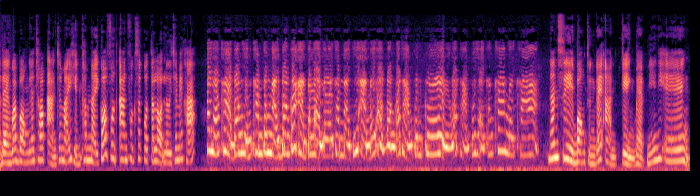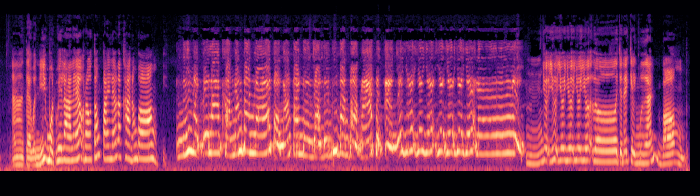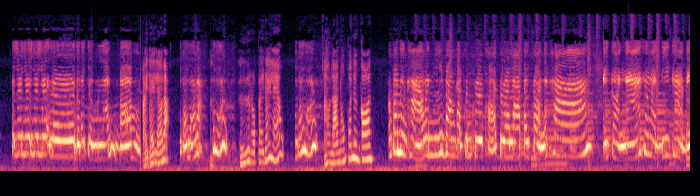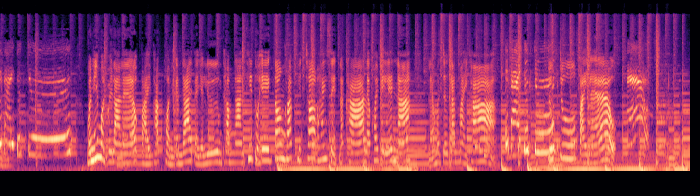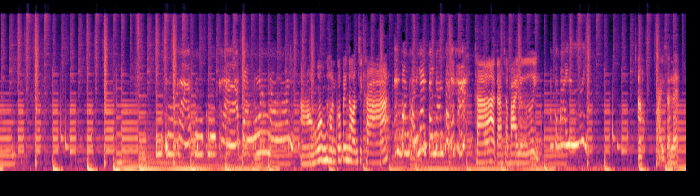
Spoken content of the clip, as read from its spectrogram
ดงว่าบองเนี่ยชอบอ่านใช่ไหมเห็นคำไหนก็ฝึกอ่านฝึกสะกดตลอดเลยใช่ไหมคะใช่แล้วค่ะบองเห็นคำตรงไหนบองก็อ่านตลอดเลยคำไหนที่อ่านไม่ออกบองก็ถามคุณครูหรือว่าถามผู้ใหญ่ข้างๆเลยค่ะ นั่นสิบองถึงได้อ่านเก่งแบบนี้นี่เองอ่าแต่วันนี้หมดเวลาแล้วเราต้องไปแล้วล่ะค่ะน้องบองวันนี้หมดเวลาของน้องบองแล้วแต่น้องปาหนึ่งอย่าลืมที่บองบอกนะฝึกอ่านเยอะๆเยอะๆเยอะๆเยอะๆเยอะๆเลยอืมเยอะเยอะเยอะเยอะเยอะเยอะเลย จะได้เก่งเหมือนบอง ได้เก่งเหมือนบองไปได้แล้วล่ะได้แล้วล่ะ เออ เราไปได้แล้วได้แล้ว เอาลาน้องปหนึ่งก่อนน้องปาหนึ่งขาวันนี้บองกับคุณครูขอตัวลาไปก่อนนะคะ ไปก่อนนะ สวัสดีค่ะ บ๊ายบายจุ๊บจุ๊บวันนี้หมดเวลาแล้วไปพักผ่อนกันได้แต่อย่าลืมทำงานที่ตัวเองต้องรับผิดชอบให้เสร็จนะคะ แล้วค่อยไปเล่นนะ แล้วมาเจอกันใหม่ค่ะ บ๊ายบายจุ๊บจุ๊บจุ๊บจุ๊บไปแล้ว นอนก็ไปนอนสิคะอันบองขออนุญาตไปนอนก่อนนะคะ ค่ะ ตามสบายเลย สบายเลยอะไปซะแล้วบาย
